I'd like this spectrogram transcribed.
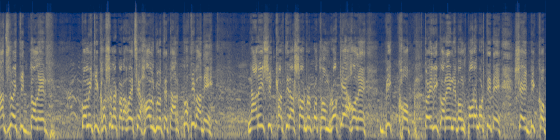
রাজনৈতিক দলের কমিটি ঘোষণা করা হয়েছে, হলগুলোতে তার প্রতিবাদে নারী শিক্ষার্থীরা সর্বপ্রথম রোকেয়া হলে বিক্ষোভ তৈরি করেন এবং পরবর্তীতে সেই বিক্ষোভ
